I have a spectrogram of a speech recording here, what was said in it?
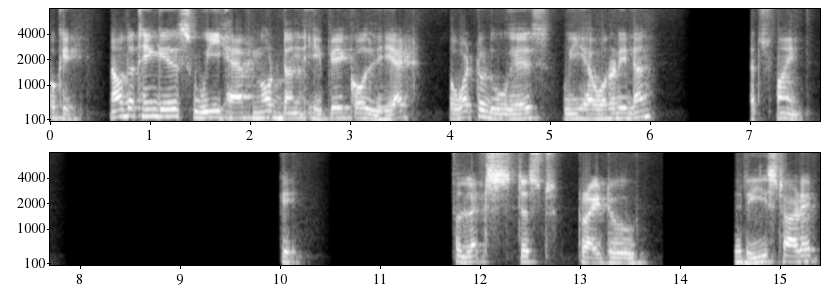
Okay now the thing is we have not done api call yet. So what to do is we have already done. That's fine. Okay. So let's just try to restart it.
